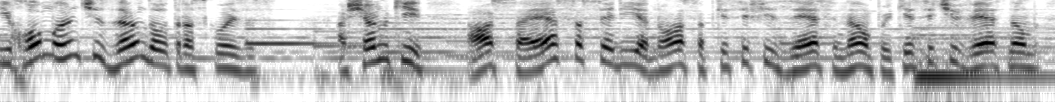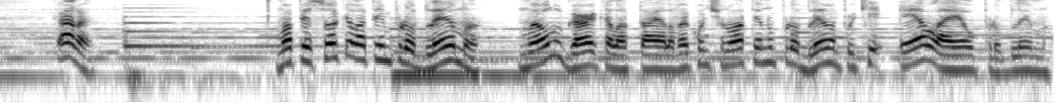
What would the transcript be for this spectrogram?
e romantizando outras coisas, achando que, nossa, essa seria, nossa, porque se fizesse, não, porque se tivesse, não. Cara, uma pessoa que ela tem problema, não é o lugar que ela está, ela vai continuar tendo problema porque ela é o problema.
